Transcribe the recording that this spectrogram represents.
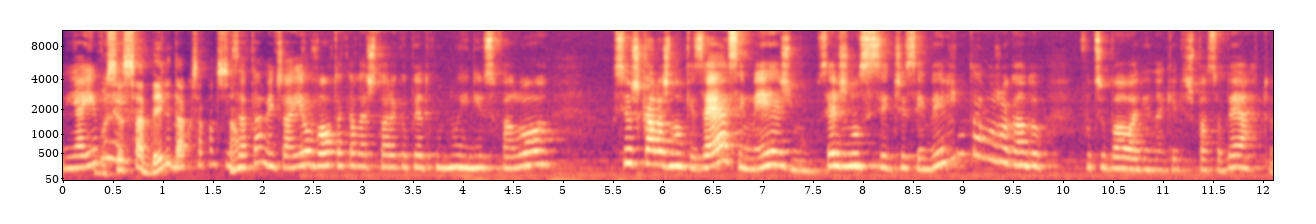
E aí você saber lidar com essa condição. Exatamente. Aí eu volto àquela história que o Pedro no início falou. Se os caras não quisessem mesmo, se eles não se sentissem bem, eles não estavam jogando futebol ali naquele espaço aberto.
